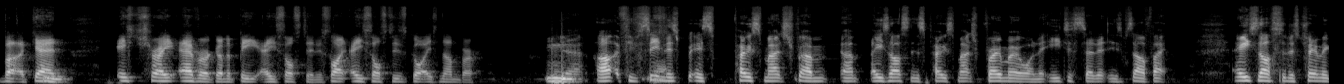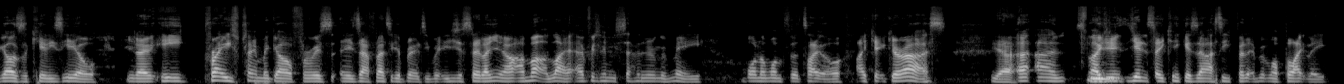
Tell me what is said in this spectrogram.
but again, is Trey ever going to beat Ace Austin? It's like Ace Austin's got his number. Mm. Yeah. Uh, if you've seen Yeah. his his post match um, um Ace Austin's post match promo on it, he just said it himself that Ace Austin is Trey Miguel's Achilles heel. You know, he praised Trey Miguel for his, his athletic ability, but he just said, like, you know, I'm not a liar. Every time you step in the ring with me, one on one for the title, I kick your ass. Yeah. Uh, and like Mm. you, you didn't say kick his ass, he put it a bit more politely.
